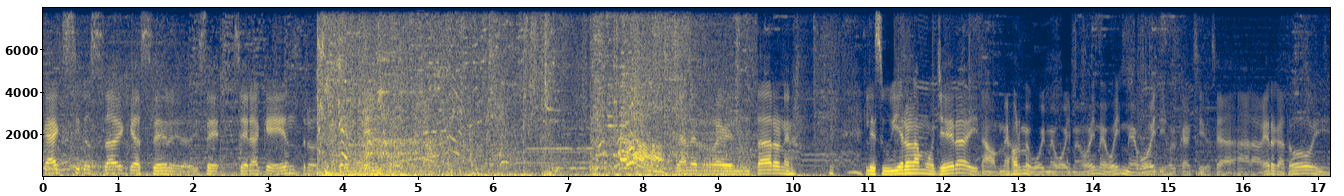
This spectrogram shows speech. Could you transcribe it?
Caxi no sabe qué hacer. Dice, ¿será que entro? ¿Será que no entro? Ya le reventaron el... le subieron la mollera y no, mejor me voy, me voy, me voy, me voy, me voy, dijo el Caxi. O sea, a la verga todo y,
